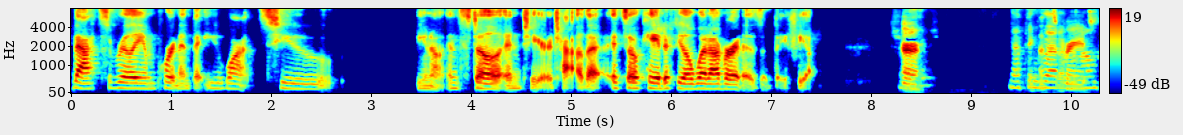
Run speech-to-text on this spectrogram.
that's really important that you want to you know instill into your child that it's okay to feel whatever it is that they feel sure nothing's That's great. Wrong.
